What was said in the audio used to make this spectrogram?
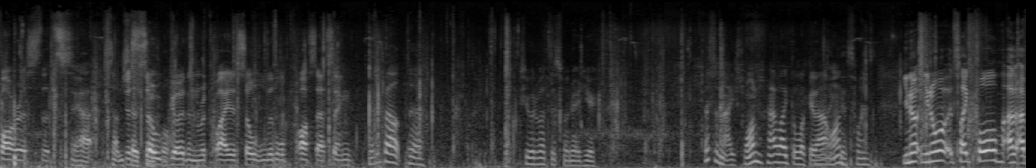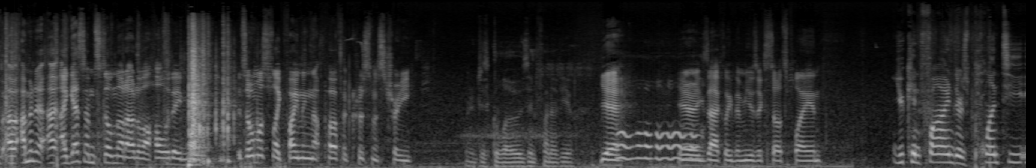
forest that's Yeah, something just so, so, good and requires so little processing. What about? Uh, actually, what about this one right here? That's a nice one. I like the look of I that like one. This one. You know, you know what it's like, Paul. I, I, I'm gonna. I, I guess I'm still not out of the holiday mood. It's almost like finding that perfect Christmas tree. When it just glows in front of you. Yeah. Oh. Yeah, exactly. The music starts playing. You can find there's plenty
